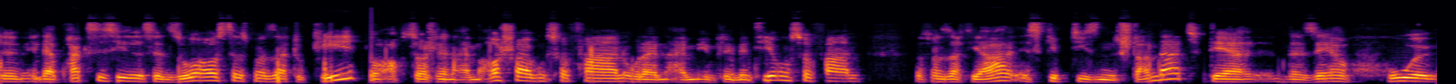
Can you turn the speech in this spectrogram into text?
äh, in der Praxis sieht es dann so aus, dass man sagt, okay, auch zum Beispiel in einem Ausschreibungsverfahren oder in einem Implementierungsverfahren dass man sagt, ja, es gibt diesen Standard, der eine sehr hohe,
